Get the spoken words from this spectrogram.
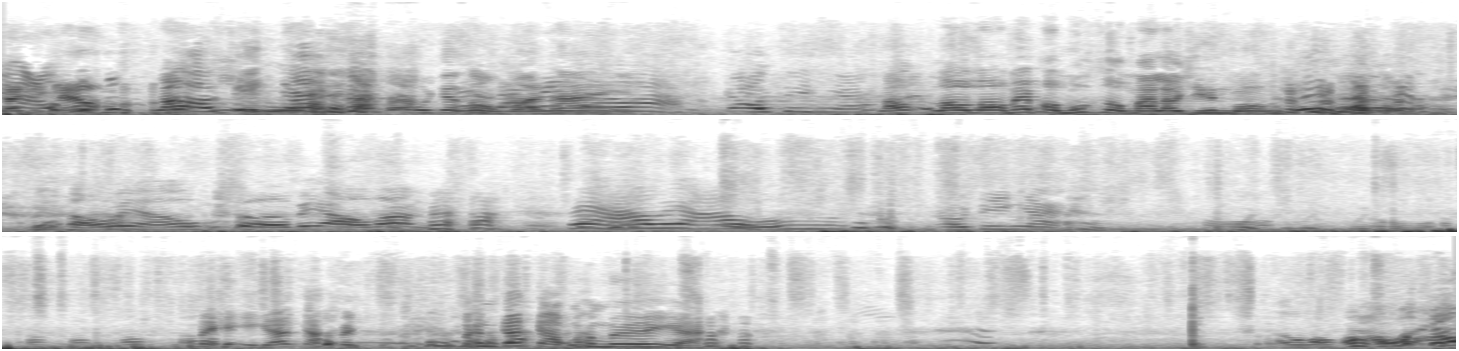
ไปอีกแล้วเราเอาจริงไงกูจะส่งบอลให้ก็เอา จริงไงเราเราเราไม่พอมุกส่งมาเรายืนมอง ไม่เอาไม่เอาเออไม่เอาบ้างไม่เอาไม่เอา เอาจริงอะไปอีกแล้วกลับไป มันก็กลับมามืออีกอะเอาเอาเอา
